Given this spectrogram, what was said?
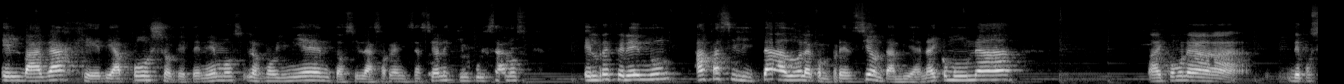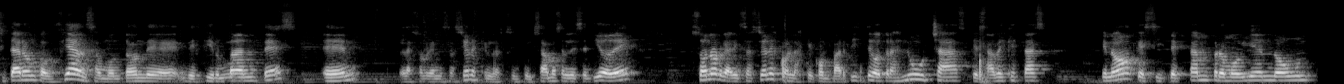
el bagaje de apoyo que tenemos los movimientos y las organizaciones que impulsamos el referéndum ha facilitado la comprensión también. Hay como una, hay como una, depositaron confianza un montón de, firmantes en las organizaciones que nos impulsamos en el sentido de, son organizaciones con las que compartiste otras luchas, que sabes que estás, que no, que si te están promoviendo un,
